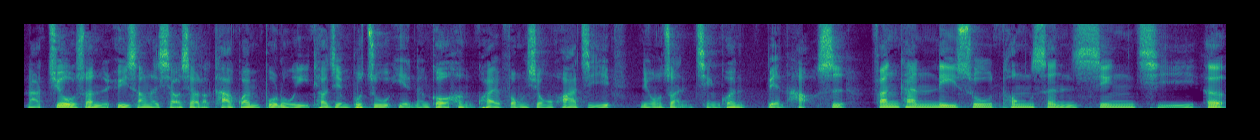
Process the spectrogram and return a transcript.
那就算遇上了小小的卡关不如意、条件不足，也能够很快逢凶化吉，扭转乾坤变好事。翻看隶书通胜星期二。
